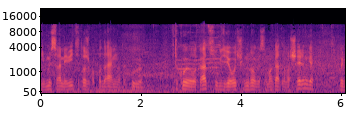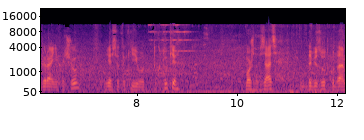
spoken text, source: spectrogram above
И мы с вами, видите, тоже попадаем на такую в такую локацию, где очень много самокатного шеринга. Выбирай не хочу. Есть вот такие вот тук-туки. Можно взять, довезут куда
